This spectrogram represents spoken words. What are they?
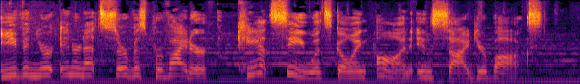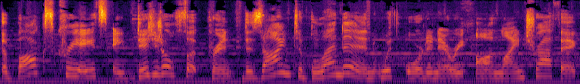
Even your internet service provider can't see what's going on inside your box. The box creates a digital footprint designed to blend in with ordinary online traffic.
